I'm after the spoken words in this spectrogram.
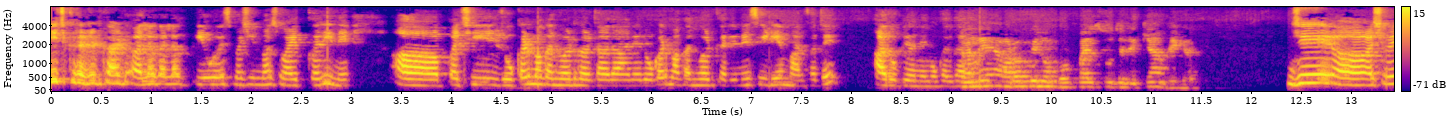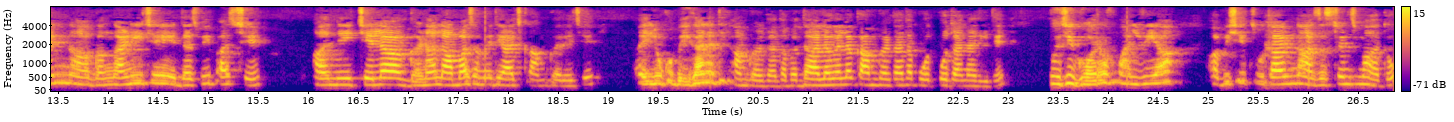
એ જ ક્રેડિટ કાર્ડ અલગ અલગ પીઓએસ મશીનમાં સ્વાઇપ કરીને પછી રોકડમાં કન્વર્ટ કરતા હતા અને રોકડમાં કન્વર્ટ કરીને સીડીએમ મારફતે આરોપીઓને મોકલતા હતા. આરોપીનો પ્રોફાઇલ શું છે ક્યાં ભેગા? જે અશ્વિન ગંગાણી છે એ દસમી પાસ છે. અને છેલ્લા ઘણા લાંબા સમયથી આ જ કામ કરે છે. એ લોકો ભેગા નથી કામ કરતા હતા. બધા અલગ અલગ કામ કરતા હતા પોતપોતાના રીતે. પછી ગૌરવ માલવિયા અભિષેક સુતારના અસિસ્ટન્સમાં હતો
